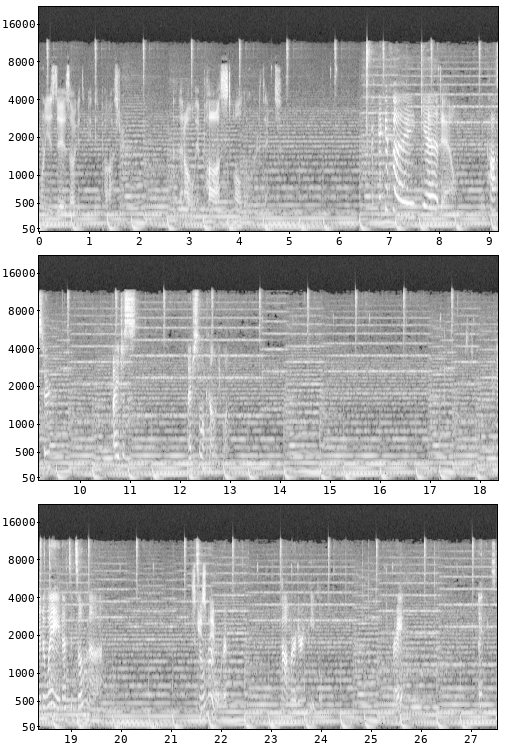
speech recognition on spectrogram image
One of these days, I'll get to be the imposter, and then I'll impost all the over things. I think if I get Down. imposter, I just I just won't kill anyone. Its its Excuse me. Not murdering people. Right? I think so.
